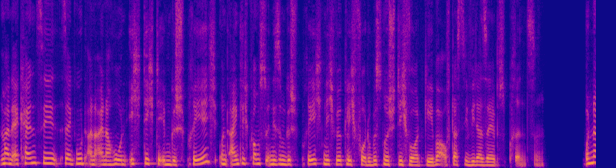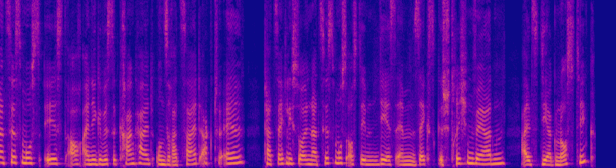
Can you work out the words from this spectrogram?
Man erkennt sie sehr gut an einer hohen Ich-Dichte im Gespräch und eigentlich kommst du in diesem Gespräch nicht wirklich vor. Du bist nur Stichwortgeber, auf das sie wieder selbst prinzen. Und Narzissmus ist auch eine gewisse Krankheit unserer Zeit aktuell. Tatsächlich soll Narzissmus aus dem DSM 6 gestrichen werden als Diagnostik.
